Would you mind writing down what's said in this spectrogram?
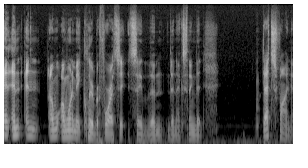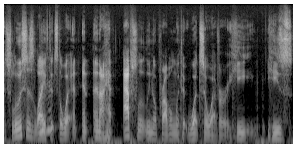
and and and I, want to make clear before I say say the the next thing that that's fine. It's Lewis's life. Mm-hmm. That's the way, and, and and I have absolutely no problem with it whatsoever. He he's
